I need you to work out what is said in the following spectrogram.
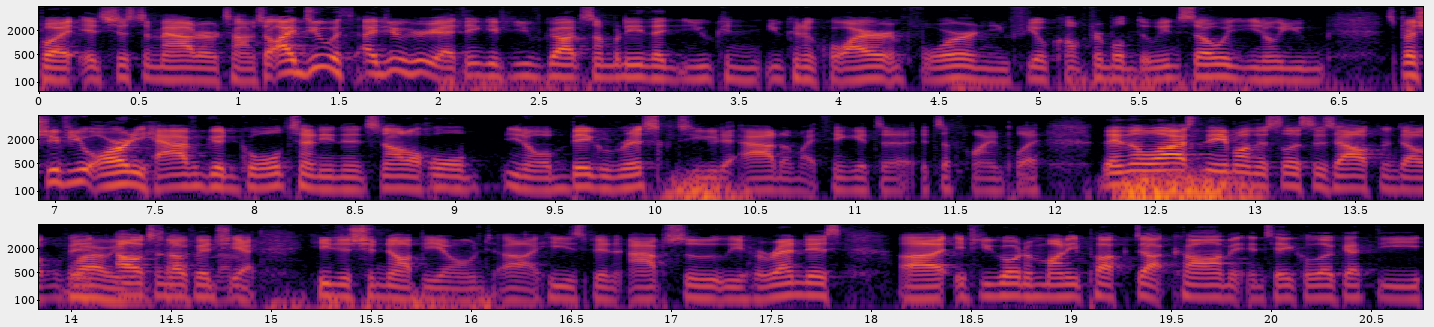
But it's just a matter of time. So I do, with, I do agree. I think if you've got somebody that you can you can acquire him for, and you feel comfortable doing so, you know, you especially if you already have good goaltending, and it's not a whole you know a big risk to you to add him. I think it's a it's a fine play. Then the last name on this list is Alex Nedeljkovic. Why are we Alex Nedeljkovic, yeah, he just should not be owned. Uh, he's been absolutely horrendous. Uh, if you go to moneypuck.com and take a look at the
